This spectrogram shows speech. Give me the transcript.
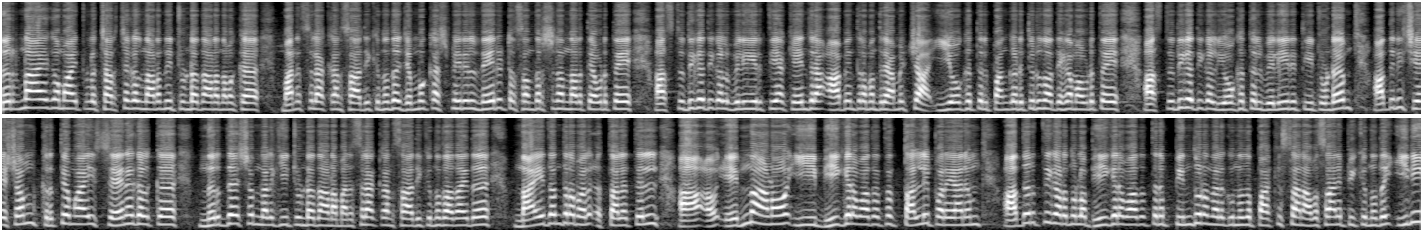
നിർണായകമായിട്ടുള്ള ചർച്ചകൾ നടന്നിട്ടുണ്ടെന്നാണ് നമുക്ക് മനസ്സിലാക്കാൻ സാധിക്കുന്നത്. ജമ്മു കാശ്മീരിൽ നേരിട്ട് സന്ദർശനം നടത്തി അവിടുത്തെ സ്ഥിതിഗതികൾ വിലയിരുത്തിയ കേന്ദ്ര ആഭ്യന്തരമന്ത്രി അമിത്ഷാ ഈ യോഗത്തിൽ പങ്കെടുത്തിരുന്നു. അദ്ദേഹം അവിടുത്തെ സ്ഥിതിഗതികൾ യോഗത്തിൽ വിലയിരുത്തിയിട്ടുണ്ട്. അതിനുശേഷം കൃത്യമായി സേനകൾക്ക് നിർദ്ദേശം നൽകിയിട്ടുണ്ടെന്നാണ് മനസ്സിലാക്കാൻ സാധിക്കുന്നത്. അതായത് നയതന്ത്ര തലത്തിൽ എന്നാണോ ഈ ഭീകരവാദത്തെ തള്ളിപ്പറയാനും അതിർത്തി കടന്നുള്ള ഭീകരവാദത്തിന് പിന്തുണ നൽകുന്നത് പാകിസ്ഥാൻ അവസാനിപ്പിക്കുന്നത് ഇനി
